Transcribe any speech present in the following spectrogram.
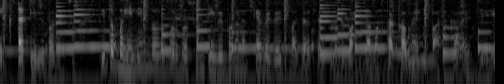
एकटा टी व्ही बघायचो. तिथं बहिणींबरोबर बसून टी व्ही बघण्यात काय वेगळीच मजा असायची. म्हणजे बघता बघता कमेंट पास करायची.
